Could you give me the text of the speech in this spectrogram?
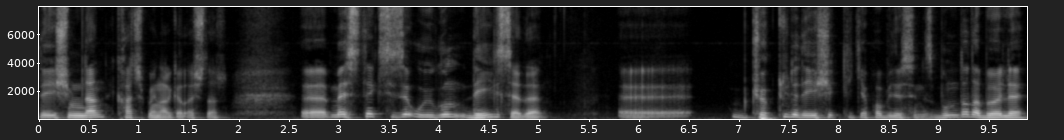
Değişimden kaçmayın arkadaşlar. E, meslek size uygun değilse de e, köklü de değişiklik yapabilirsiniz. Bunda da böyle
